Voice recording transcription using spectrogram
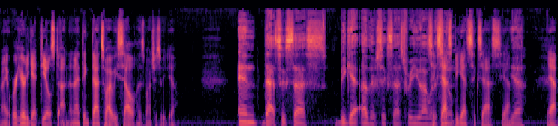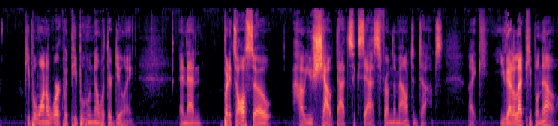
right? We're here to get deals done. And I think that's why we sell as much as we do. And that success beget other success for you, I would Success assume. begets success. Yeah. yeah. Yeah. People want to work with people who know what they're doing. And then, but it's also how you shout that success from the mountaintops. Like, you got to let people know.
